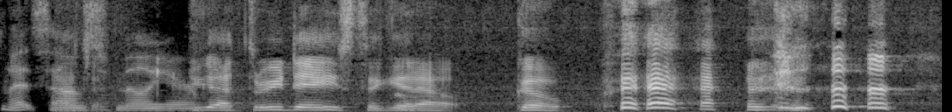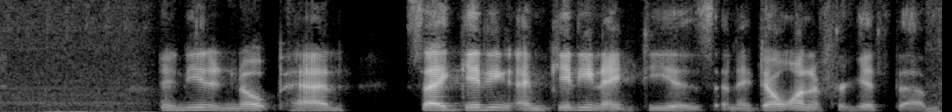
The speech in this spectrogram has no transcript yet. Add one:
That sounds Gotcha. familiar. you got three days to get out go I need a notepad. So I getting I'm getting ideas and I don't want to forget them.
